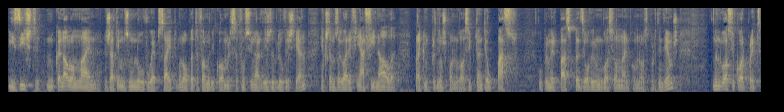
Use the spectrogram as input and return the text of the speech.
Existe no canal online, já temos um novo website, uma nova plataforma de e-commerce a funcionar desde abril deste ano, em que estamos agora, enfim, a afiná-la para aquilo que perdemos para o negócio e, portanto, é o passo, o primeiro passo para desenvolver um negócio online como nós o pretendemos. No negócio corporate,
